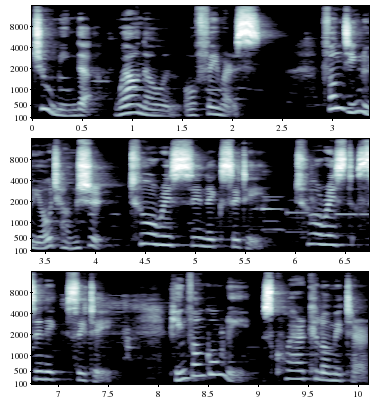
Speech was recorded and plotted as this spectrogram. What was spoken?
著名的 （well known or famous），风景旅游城市 （tourist scenic city）。Tourist scenic city，平方公里 square kilometer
